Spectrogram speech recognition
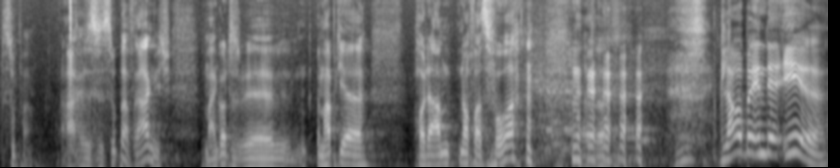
Super. Ach, das ist super Fragen. Ich, mein Gott, äh, habt ihr heute Abend noch was vor? Glaube in der Ehe.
